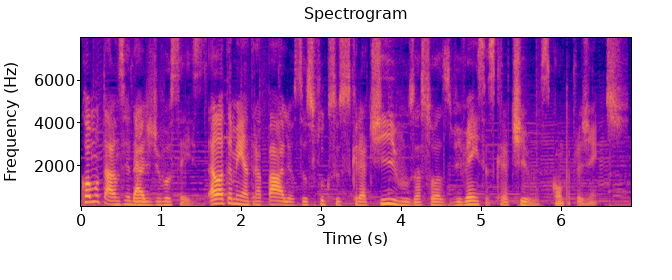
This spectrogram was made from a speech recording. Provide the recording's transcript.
como tá a ansiedade de vocês? Ela também atrapalha os seus fluxos criativos, as suas vivências criativas? Conta pra gente.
